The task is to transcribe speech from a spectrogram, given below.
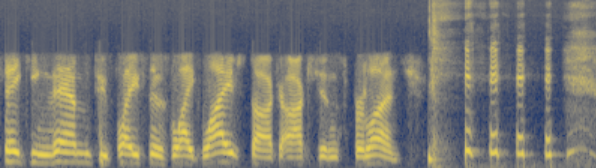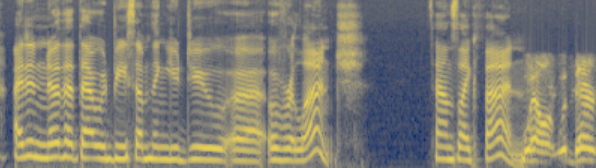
taking them to places like livestock auctions for lunch. I didn't know that that would be something you do uh, over lunch. Sounds like fun. Well, they're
